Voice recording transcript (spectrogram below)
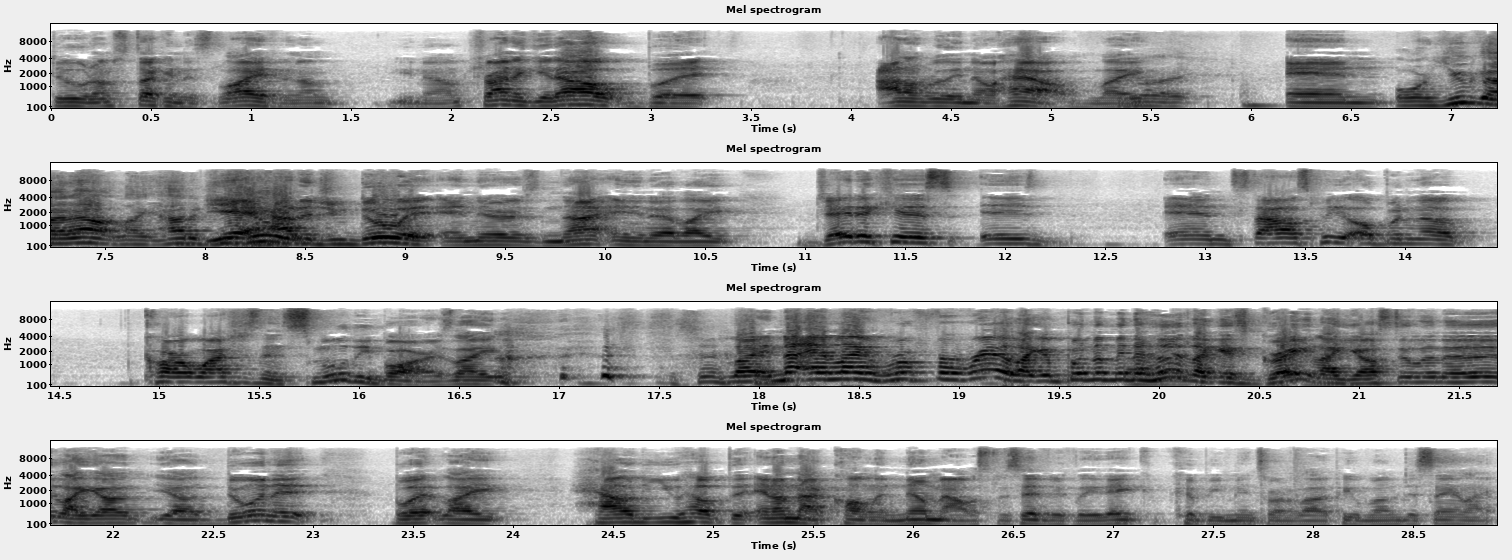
dude. I'm stuck in this life, and I'm, you know, I'm trying to get out, but I don't really know how. Like, Right. and Or you got out. Like how did you? yeah, how did you do it? And there's not any of that. Like, Jadakiss is and Styles P opening up car washes and smoothie bars. Like. like not and like for real, like and putting them in the hood, like it's great. Like y'all still in the hood, like y'all y'all doing it, but like how do you help the? And I'm not calling them out specifically; they could be mentoring a lot of people. But I'm just saying, like,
